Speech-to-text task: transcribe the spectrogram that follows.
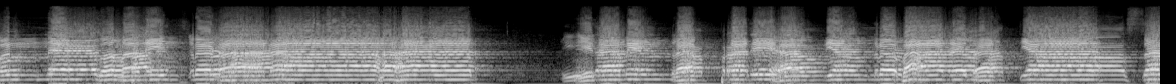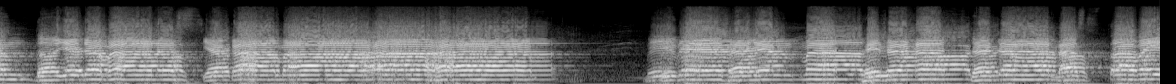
पुण्ये सुमनिङ्कृणाः इदमिन्द्रप्रतिहव्यम् कृभानसत्या सन्तु यजमानस्य कामाः विवेशयन्मभिषणस्तवै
